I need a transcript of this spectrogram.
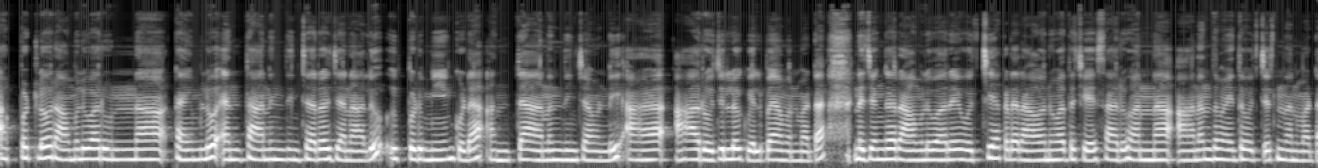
అప్పట్లో రాములు వారు ఉన్న టైంలో ఎంత ఆనందించారో జనాలు ఇప్పుడు మేము కూడా అంతే ఆనందించామండి. ఆ ఆ రోజుల్లోకి వెళ్ళిపోయామన్నమాట. నిజంగా రాములు వారే వచ్చి అక్కడ రావణవత చేశారు అన్న ఆనందం అయితే వచ్చేసిందనమాట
